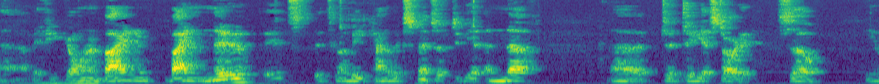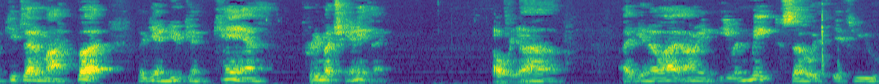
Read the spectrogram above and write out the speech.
Um, if you're going and buying buying new, it's it's going to be kind of expensive to get enough uh, to, to get started. So you know keep that in mind. But again, you can can pretty much anything. Oh yeah. Um, uh, you know, I, I mean, even meat. So if, if you,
